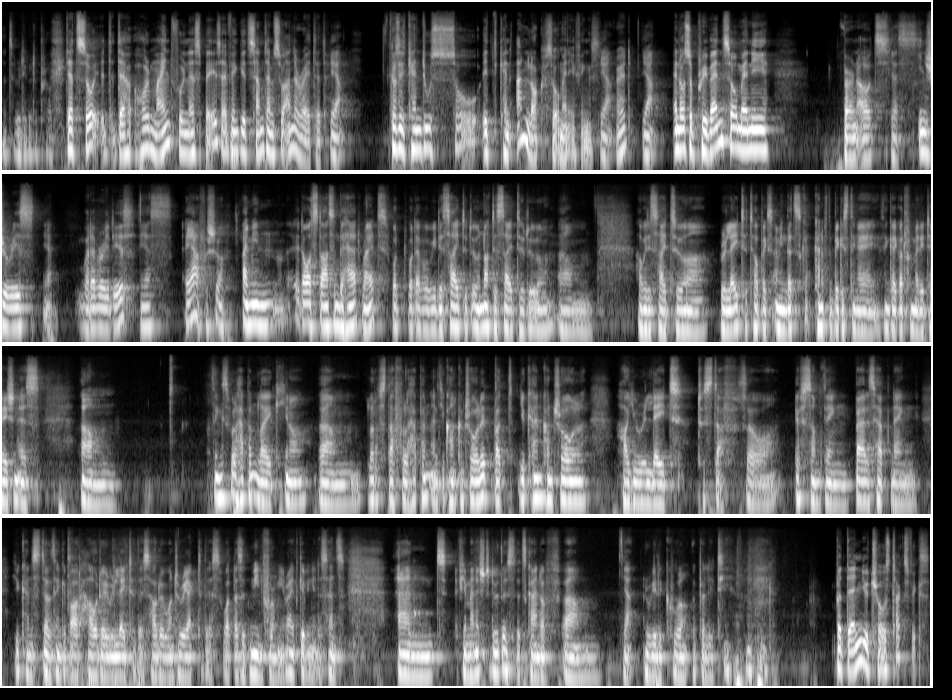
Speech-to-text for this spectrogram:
that's a really good approach. That's so the whole mindfulness space. I think it's sometimes so underrated Yeah, because it can do so. It can unlock so many things. yeah, Right. Yeah, And also prevent so many burnouts, yes, injuries, yeah. whatever it is. Yes. Yeah, for sure. I mean, it all starts in the head, right? What, whatever we decide to do not decide to do, um, how we decide to uh, relate to topics. I mean, that's kind of the biggest thing I think I got from meditation is, um, things will happen. Like, you know, um, a lot of stuff will happen and you can't control it, but you can control how you relate to stuff. So if something bad is happening, you can still think about how do I relate to this? How do I want to react to this? What does it mean for me? Right, giving it a sense. And if you manage to do this, it's kind of um, yeah, a really cool ability. I think. But then you chose TaxFix.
